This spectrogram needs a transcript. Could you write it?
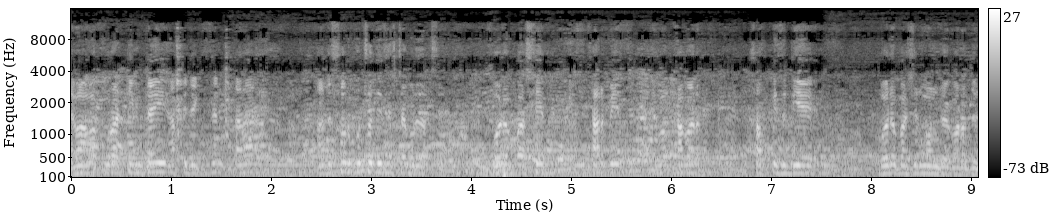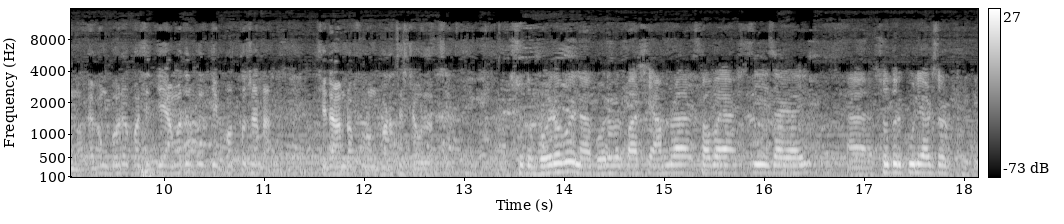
এবং আমার পুরো টিমটাই আপনি দেখতেছেন তারা তাদের সর্বোচ্চ দিয়ে চেষ্টা করে যাচ্ছে। গৌরববাসীর সার্ভিস এবং খাবার সব কিছু দিয়ে গৌরববাসীর মন জয় করার জন্য। এবং গৌরববাসীর যে আমাদের যে প্রত্যাশাটা, সেটা আমরা পূরণ করার চেষ্টা করে যাচ্ছি। শুধু ভৈরবই না ভৈরবের পাশে আমরা সবাই আসছি এই জায়গায় সুদূর কুলিয়ারচর থেকে।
